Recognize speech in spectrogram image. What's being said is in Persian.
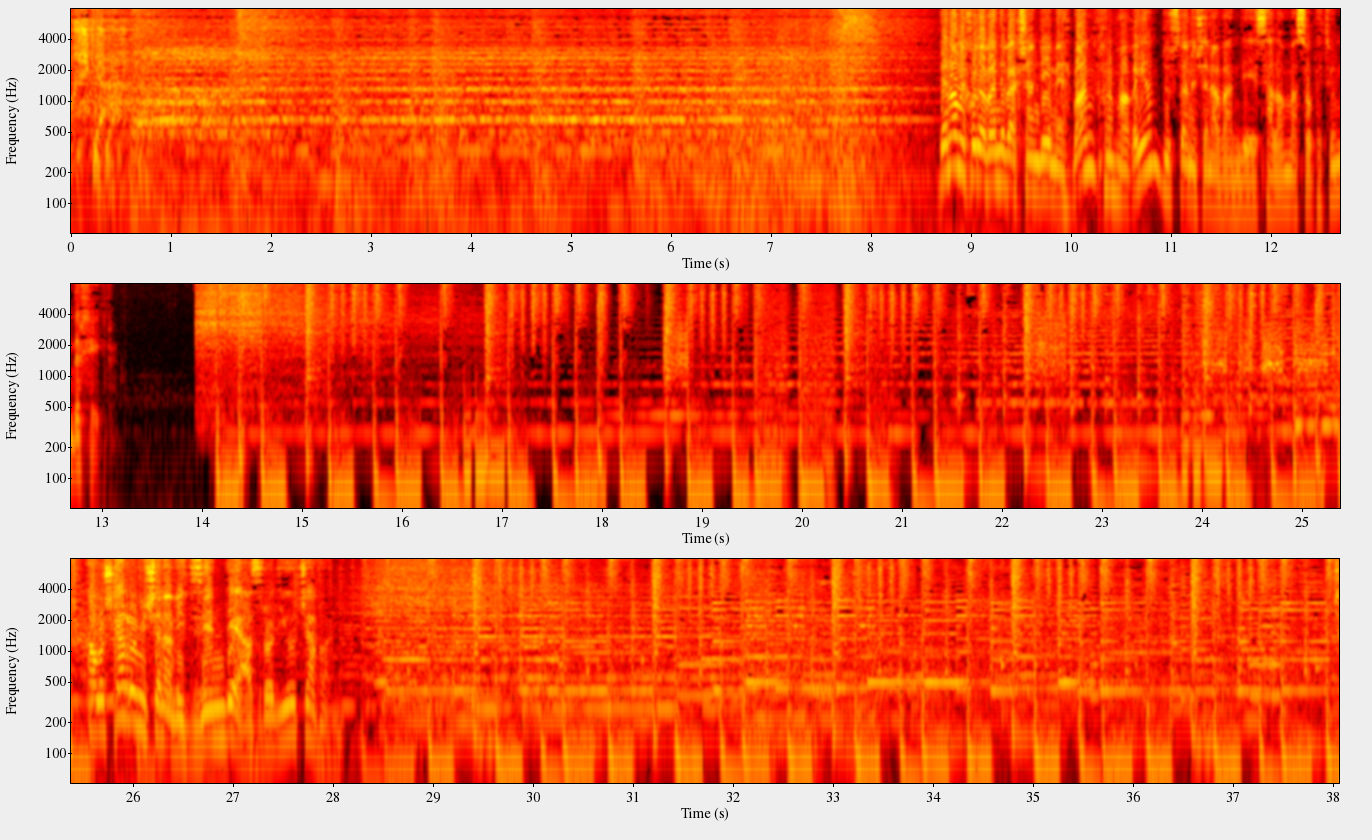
کاوشگر به نام خداوند بخشنده مهربان خانم آقایان دوستان شنونده سلام و صبحتون بخیر. کاوشگر رو میشنوید زنده از رادیو جوان.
